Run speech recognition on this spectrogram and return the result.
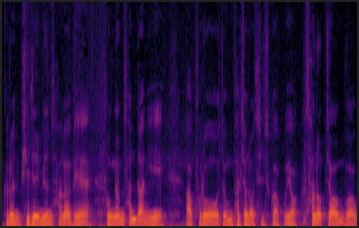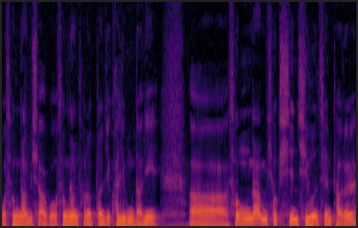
그런 비대면 산업에 성남 산단이 앞으로 좀 발전할 수 있을 것 같고요. 산업자원부하고 성남시하고 성남산업단지 관리공단이 어, 성남 혁신 지원센터를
